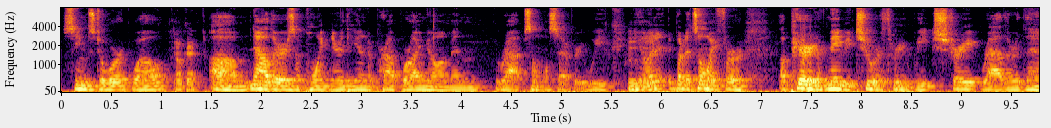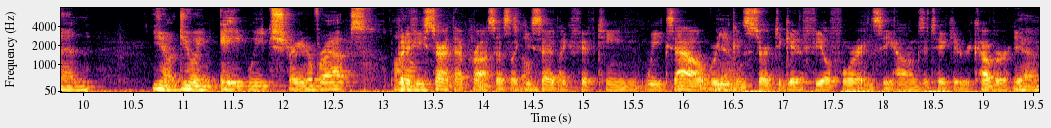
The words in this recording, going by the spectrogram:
seems to work well. Okay. Um, now there is a point near the end of prep where I know I'm in wraps almost every week, you know, Mhm. and it, but it's only for a period of maybe two or three weeks straight, rather than you know doing eight weeks straight of wraps. But if Um, you start that process, like you said, like 15 weeks out, where you can start to get a feel for it and see how long does it take you to recover, yeah.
